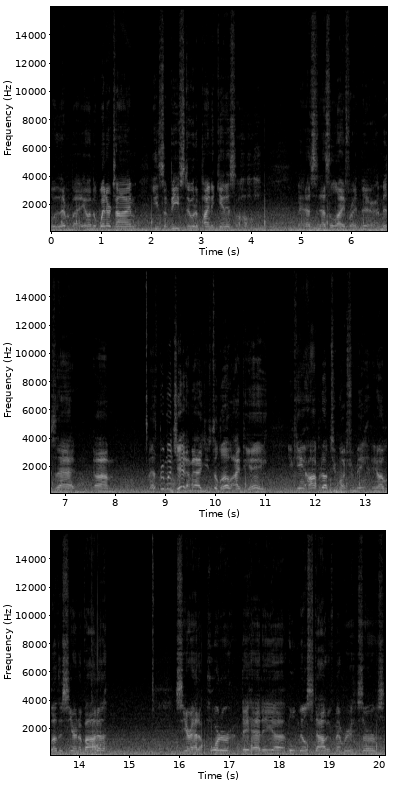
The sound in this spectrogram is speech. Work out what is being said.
with everybody. You know, in the wintertime, eat some beef stew with a pint of Guinness. Oh man, that's that's the life right there. I miss that. Um, that's pretty much it. I mean, I used to love IPA. You can't hop it up too much for me. You know, I love the Sierra Nevada. Sierra had a porter. They had a uh, oatmeal stout, if memory serves.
